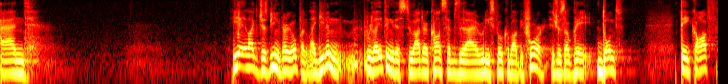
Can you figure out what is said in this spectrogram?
And yeah, like just being very open, like even relating this to other concepts that I really spoke about before. It's just okay, don't take off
